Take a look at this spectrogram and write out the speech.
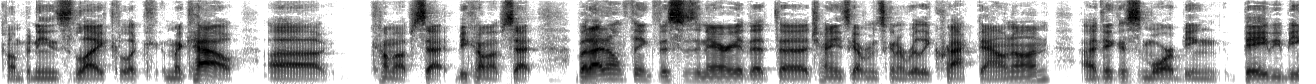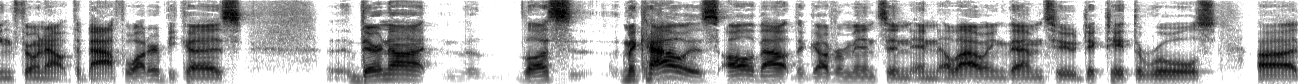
companies like, Macau uh, come upset, become upset. But I don't think this is an area that the Chinese government's going to really crack down on. I think this is more being baby being thrown out the bathwater because they're not. Las, Macau is all about the government and, and allowing them to dictate the rules. Uh,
